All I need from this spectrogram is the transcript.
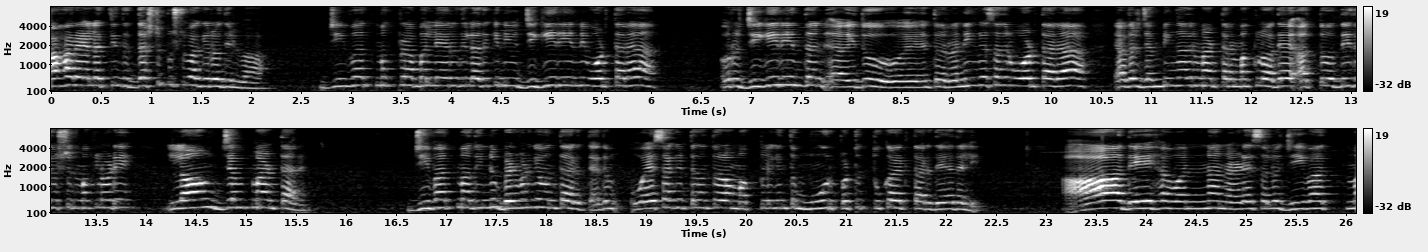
ಆಹಾರ ಎಲ್ಲ ತಿಂದು ದಷ್ಟು ಪುಷ್ಟವಾಗಿರೋದಿಲ್ವಾ? ಜೀವಾತ್ಮಕ ಪ್ರಾಬಲ್ಯ ಇರೋದಿಲ್ಲ, ಅದಕ್ಕೆ ನೀವು ಜಿಗಿರಿಯನ್ನು ಓಡ್ತಾರಾ? ಅವರು ಜಿಗಿರಿ ಅಂತ ಇದು, ಎಂತ ರನ್ನಿಂಗ್ ರೇಸ್ ಆದ್ರೆ ಓಡ್ತಾರಾ? ಯಾವ್ದಾದ್ರು ಜಂಪಿಂಗ್ ಆದ್ರೆ ಮಾಡ್ತಾರೆ? ಮಕ್ಕಳು ಅದೇ ಹತ್ತು, ಹದಿನೈದು ವರ್ಷದ ಮಕ್ಕಳು ನೋಡಿ ಲಾಂಗ್ ಜಂಪ್ ಮಾಡ್ತಾರೆ. ಜೀವಾತ್ಮ ಅದು ಇನ್ನೂ ಬೆಳವಣಿಗೆ ಅಂತ ಇರುತ್ತೆ. ಅದು ವಯಸ್ಸಾಗಿರ್ತಕ್ಕಂಥ ಆ ಮಕ್ಕಳಿಗಿಂತ ಮೂರು ಪಟ್ಟು ತೂಕ ಇರ್ತಾರೆ ದೇಹದಲ್ಲಿ. ಆ ದೇಹವನ್ನ ನಡೆಸಲು ಜೀವಾತ್ಮ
